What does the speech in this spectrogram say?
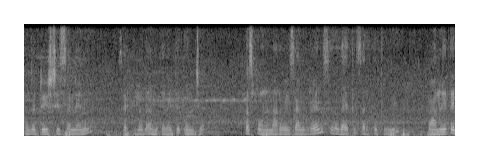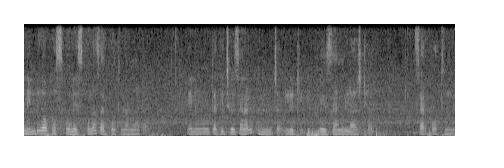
కొంచెం టేస్ట్ చేశాను నేను. సరిపోలేదు? అందుకని అయితే కొంచెం ఒక స్పూన్నర వేసాను ఫ్రెండ్స్ అదైతే సరిపోతుంది. మామూలుగా అయితే నిండుగా ఒక స్పూన్ వేసుకున్నా సరిపోతుంది అనమాట నేను తగ్గించి వేసానని కొంచెం లిటిల్ వేసాను లాస్ట్లో సరిపోతుంది.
